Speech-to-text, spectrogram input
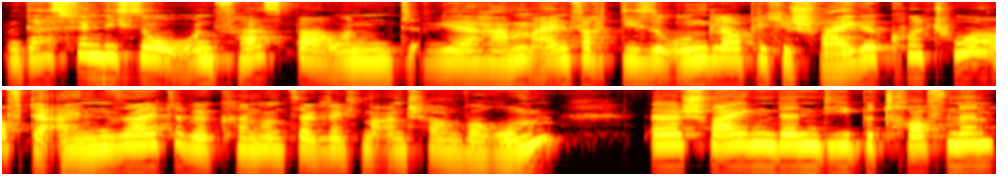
Und das finde ich so unfassbar. Und wir haben einfach diese unglaubliche Schweigekultur auf der einen Seite. Wir können uns ja gleich mal anschauen, warum äh, schweigen denn die Betroffenen.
